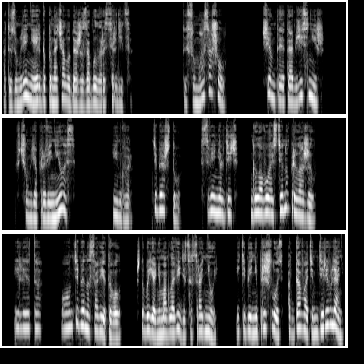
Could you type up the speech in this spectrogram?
От изумления Эльга поначалу даже забыла рассердиться. Ты с ума сошел? Чем ты это объяснишь? В чем я провинилась? Ингвар, тебя что, Свенельдич головой о стену приложил? Или это он тебе насоветовал, чтобы я не могла видеться с роднёй, и тебе не пришлось отдавать им деревлянь,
